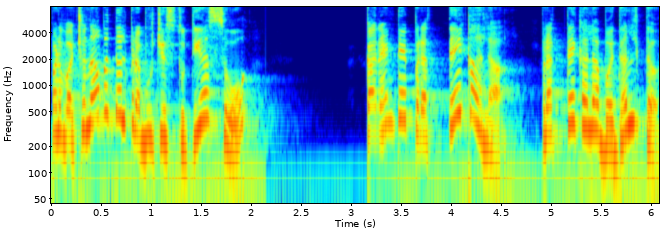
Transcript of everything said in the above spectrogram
पण वचनाबद्दल प्रभूची स्तुती असो. कारण ते प्रत्येकाला प्रत्येकाला बदलतं.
